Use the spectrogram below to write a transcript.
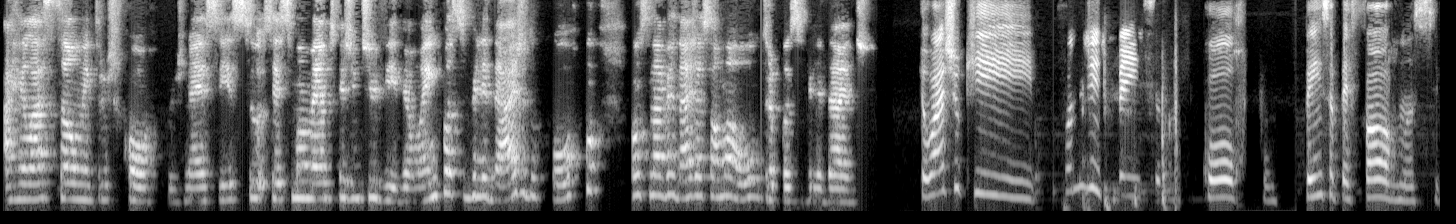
a relação entre os corpos, né? Se isso, se esse momento que a gente vive é uma impossibilidade do corpo ou se na verdade é só uma outra possibilidade. Eu acho que quando a gente pensa corpo, pensa performance,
